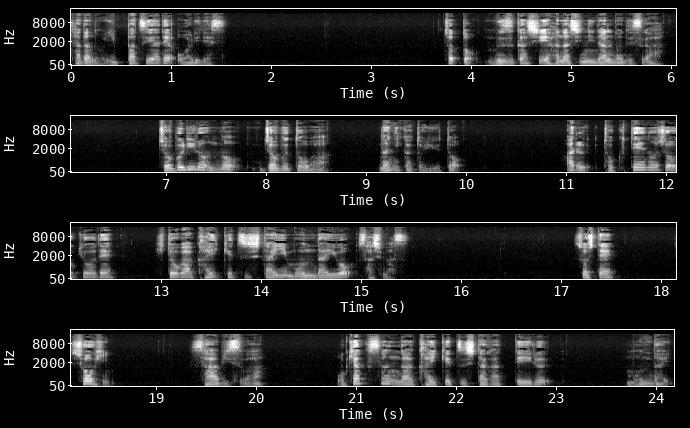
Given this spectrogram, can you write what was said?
ただの一発屋で終わりです。ちょっと難しい話になるのですが、ジョブ理論のジョブとは何かというと、ある特定の状況で人が解決したい問題を指します。そして商品、サービスはお客さんが解決したがっている問題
